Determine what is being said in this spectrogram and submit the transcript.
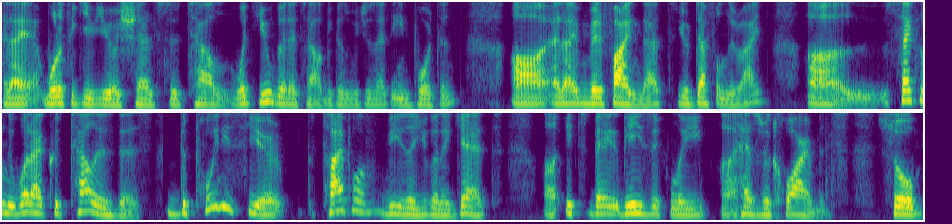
and i wanted to give you a chance to tell what you're going to tell because which is i think important. Uh, and i'm verifying that. You're definitely right. Uh, secondly what i could tell is this. The point is here the type of visa you're going to get, uh, it's ba basically uh, has requirements. So,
